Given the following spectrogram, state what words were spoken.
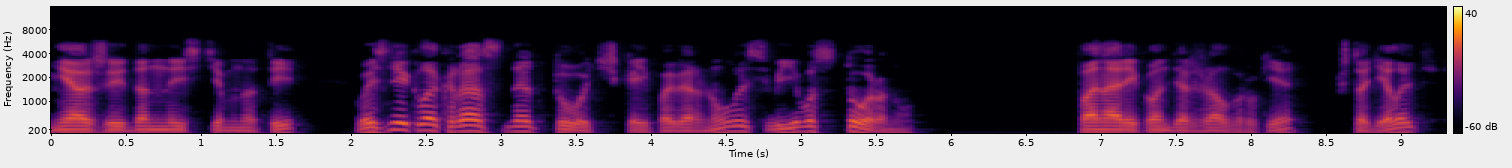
Неожиданно из темноты возникла красная точка и повернулась в его сторону. Фонарик он держал в руке. Что делать?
